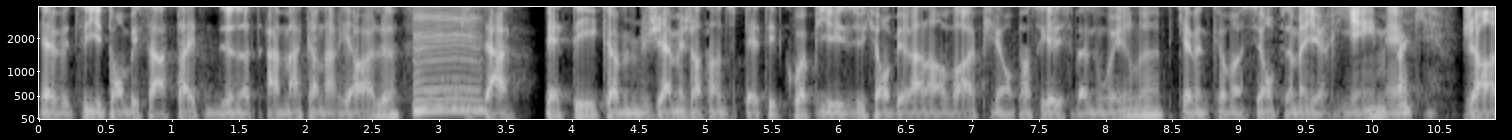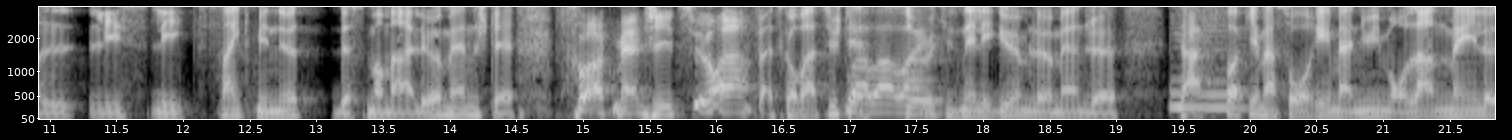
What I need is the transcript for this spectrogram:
il, avait, tu sais, il est tombé sur la tête de notre hamac en arrière, là. Puis ça a pété comme jamais j'ai entendu péter de quoi. Puis il y a les yeux qui ont viré à l'envers, puis on pensait qu'il allait s'évanouir, là. Puis qu'il y avait une commotion. Finalement, il n'y a rien, mais genre les, les cinq minutes de ce moment-là, man, j'étais fuck, man, j'ai tué mon enfant. Tu comprends-tu? J'étais Ouais, ouais, sûr ouais. qu'il devenait légumes, là, man. Je- ça a Mm. fucké ma soirée, ma nuit, mon lendemain, là,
